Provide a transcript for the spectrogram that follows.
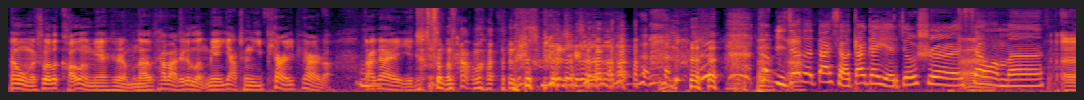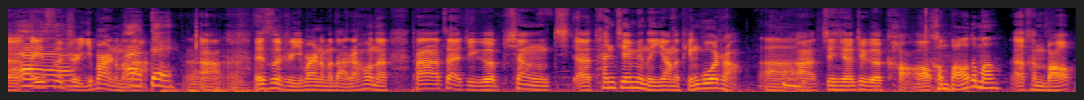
那我们说的烤冷面是什么呢？他把这个冷面压成一片儿一片儿的，大概也就这么大吧。它比较的大小大概也就是像我们呃呃 A 四纸一半那么大，哎对，啊，A 四纸一半那么大。然后呢，它在这个像呃摊煎饼的一样的平锅上啊，啊进行这个烤，很薄的吗？呃很薄，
